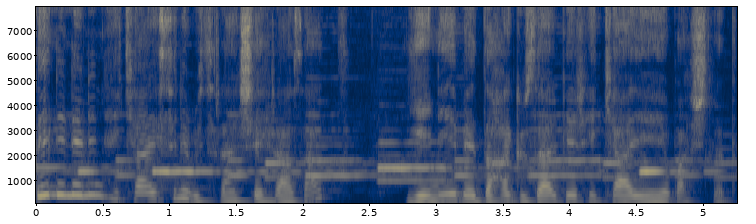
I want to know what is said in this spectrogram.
Delile'nin hikayesini bitiren Şehrazat yeni ve daha güzel bir hikayeye başladı.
